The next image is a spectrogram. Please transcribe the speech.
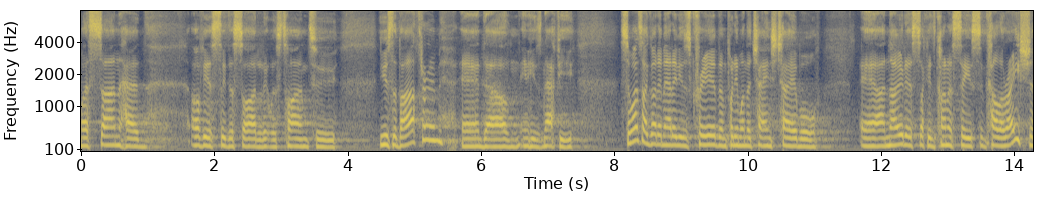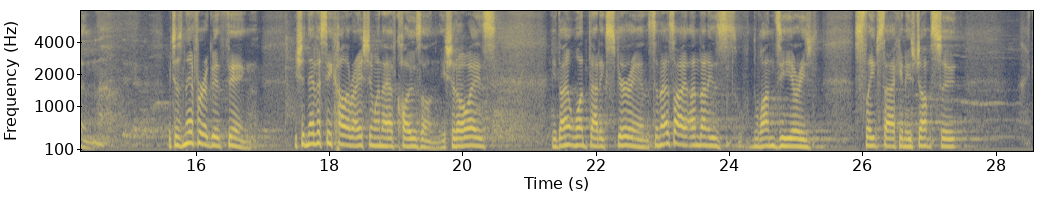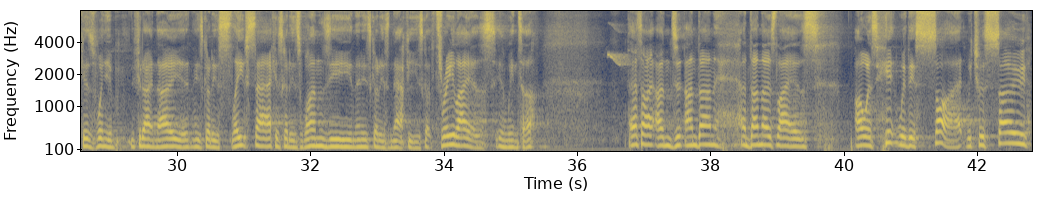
My son had obviously decided it was time to use the bathroom and um, in his nappy. So as I got him out of his crib and put him on the change table, and I noticed I could kind of see some coloration, which is never a good thing. You should never see coloration when they have clothes on. You should always, you don't want that experience. And as I undone his onesie or his sleep sack and his jumpsuit, because when you, if you don't know, he's got his sleep sack, he's got his onesie, and then he's got his nappy. He's got three layers in winter. As I undone, undone those layers, I was hit with this sight, which was so,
